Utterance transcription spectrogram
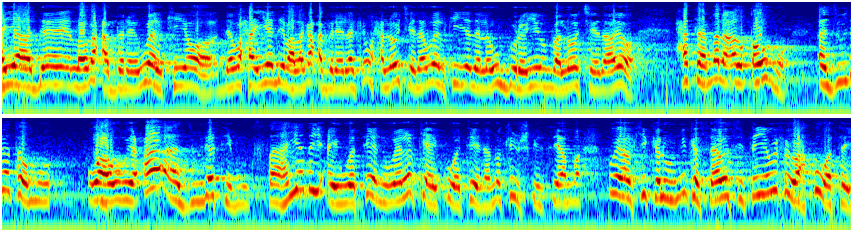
Ayaa dee looga cabiray weelkii oo de waxa iyadii baa laga cabiray laakiin waxaa loo jeedaa weelkii iyada lagu gurayay un loo jeedaayo. Xataa mala alqawmu azuudatahum waa wicaa zuudatihim saahiyadii ay wateen weelalkii ay ku wateen ama kishkiisii ama weelkii kale uu nin kastaaba sitay iyo wixii wax ku watay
